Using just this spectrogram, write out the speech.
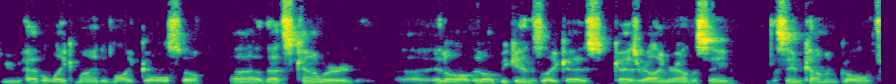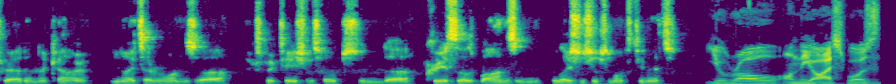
you have a like mind and like goal. So uh, that's kind of where uh, it all it all begins. Like guys guys rallying around the same the same common goal and thread, and it kind of unites everyone's uh, expectations, hopes, and uh, creates those bonds and relationships amongst teammates. Your role on the ice was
